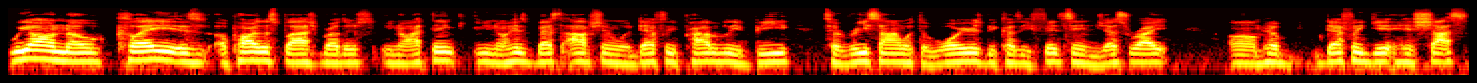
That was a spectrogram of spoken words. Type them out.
we all know Klay is a part of the Splash Brothers. You know, I think, you know, his best option would definitely probably be to re-sign with the Warriors because he fits in just right. Um, he'll definitely get his shots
